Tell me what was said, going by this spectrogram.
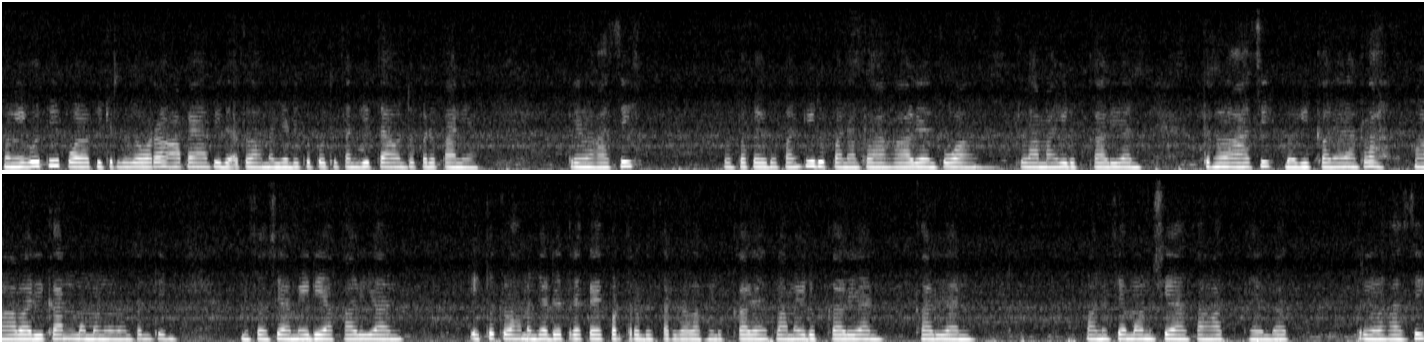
mengikuti pola pikir seseorang apa yang tidak telah menjadi keputusan kita untuk ke depannya. Terima kasih untuk kehidupan-kehidupan yang telah kalian tuang selama hidup kalian. Terima kasih bagi kalian yang telah mengabadikan momen-momen penting di sosial media kalian. Itu telah menjadi track record terbesar dalam hidup kalian selama hidup kalian. Kalian manusia-manusia yang sangat hebat. Terima kasih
